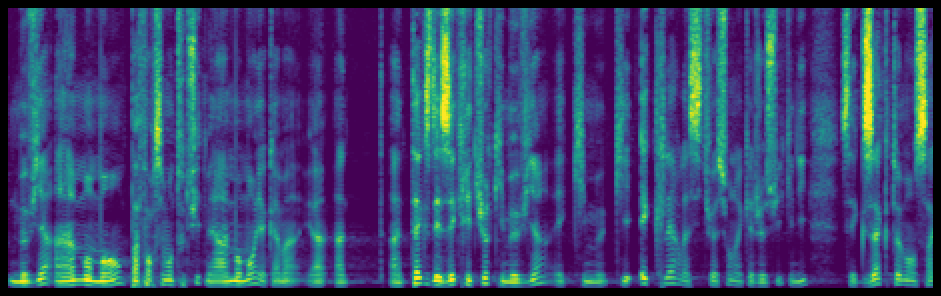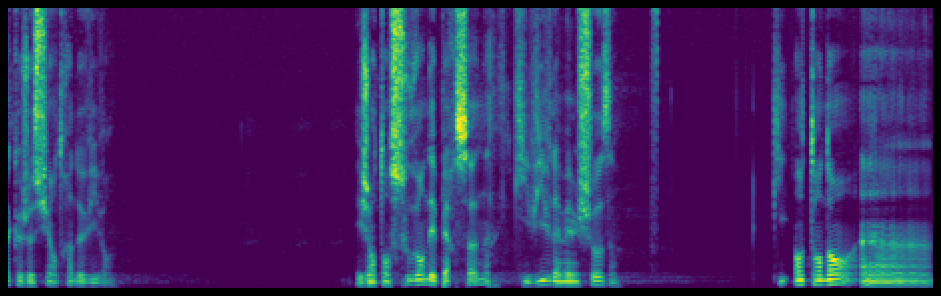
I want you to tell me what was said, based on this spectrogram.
me vient à un moment, pas forcément tout de suite, mais à un moment, il y a quand même un, un, texte des Écritures qui me vient et qui, me, qui éclaire la situation dans laquelle je suis, qui me dit, c'est exactement ça que je suis en train de vivre. Et j'entends souvent des personnes qui vivent la même chose, qui, entendant un,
